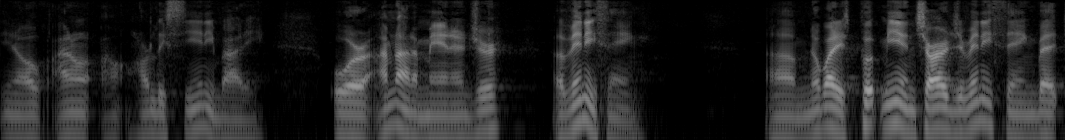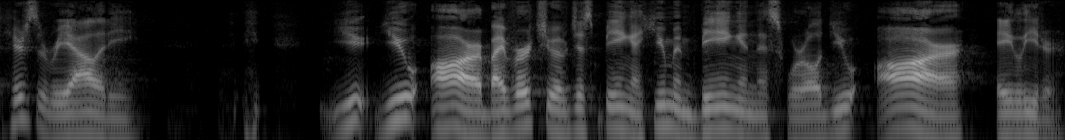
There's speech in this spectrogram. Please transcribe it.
you know, I don't, I don't hardly see anybody or I'm not a manager of anything. Um, nobody's put me in charge of anything, but here's the reality. You, you are, by virtue of just being a human being in this world, you are a leader.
